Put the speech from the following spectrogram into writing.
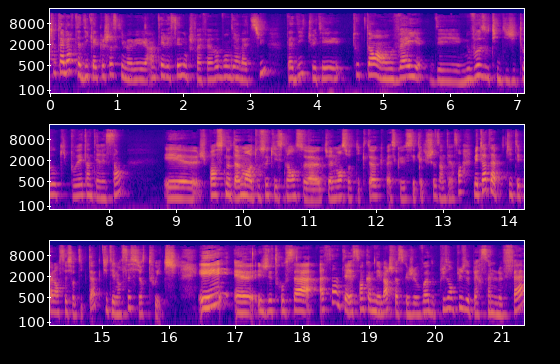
tout à l'heure, tu as dit quelque chose qui m'avait intéressé, donc je préfère rebondir là-dessus. Tu as dit que tu étais tout le temps en veille des nouveaux outils digitaux qui pouvaient être intéressants. Et euh, je pense notamment à tous ceux qui se lancent euh, actuellement sur TikTok parce que c'est quelque chose d'intéressant. Mais toi, tu t'es pas lancé sur TikTok, tu t'es lancé sur Twitch. Et, euh, je trouve ça assez intéressant comme démarche parce que je vois de plus en plus de personnes le faire.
